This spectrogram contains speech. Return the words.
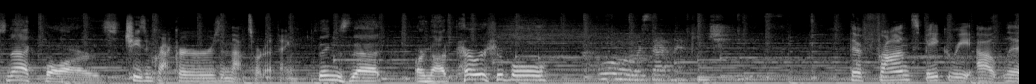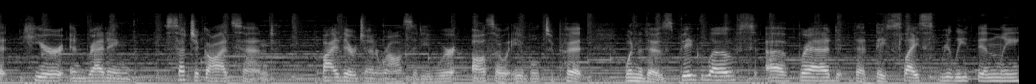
snack bars, cheese and crackers, and that sort of thing. Things that are not perishable. Oh, is that mac and cheese? The Franz Bakery outlet here in Redding, such a godsend. By their generosity, we're also able to put one of those big loaves of bread that they slice really thinly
